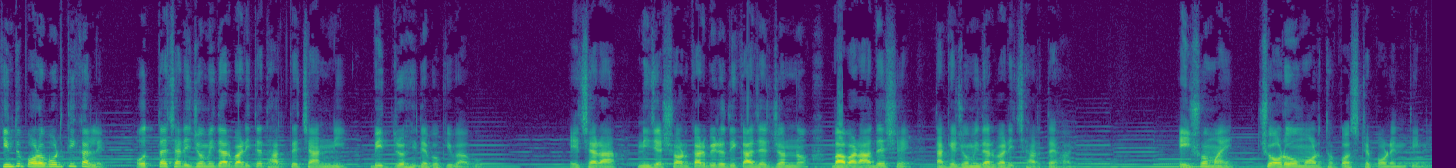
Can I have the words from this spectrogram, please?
কিন্তু পরবর্তীকালে অত্যাচারী জমিদার বাড়িতে থাকতে চাননি বিদ্রোহী দেবকী বাবু এছাড়া নিজের সরকার বিরোধী কাজের জন্য বাবার আদেশে তাকে জমিদার বাড়ি ছাড়তে হয়। এই সময় চরম অর্থ কষ্টে পড়েন তিনি।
